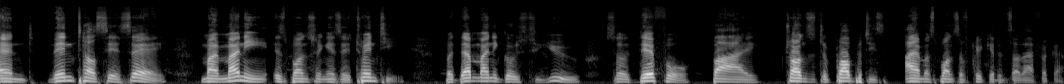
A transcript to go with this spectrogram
And then tell CSA, my money is sponsoring SA20, but that money goes to you. So therefore, by transitive properties, I am a sponsor of cricket in South Africa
